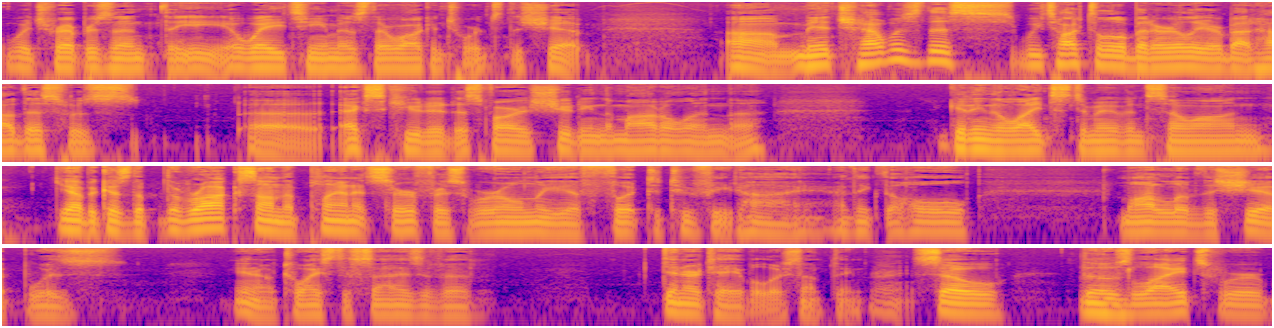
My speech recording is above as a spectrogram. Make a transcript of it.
which represent the away team as they're walking towards the ship. Um, Mitch, how was this? We talked a little bit earlier about how this was uh, executed as far as shooting the model and the getting the lights to move and so on. Yeah, because the the rocks on the planet's surface were only a foot to two feet high. I think the whole model of the ship was, you know, twice the size of a dinner table or something. Right. So those lights were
